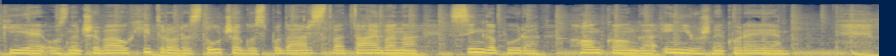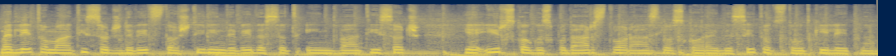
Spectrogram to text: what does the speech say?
ki je označeval hitro rastoča gospodarstva Tajvana, Singapura, Hongkonga in Južne Koreje. Med letoma 1994 in 2000 je irsko gospodarstvo raslo skoraj 10 odstotki letno.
